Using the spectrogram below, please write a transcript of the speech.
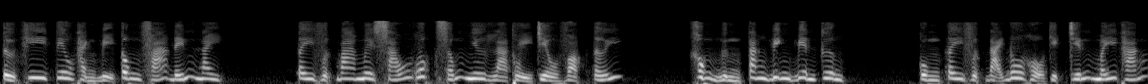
Từ khi tiêu thành bị công phá đến nay. Tây vực 36 quốc giống như là thủy triều vọt tới. Không ngừng tăng binh biên cương. Cùng Tây vực đại đô hộ kịch chiến mấy tháng.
